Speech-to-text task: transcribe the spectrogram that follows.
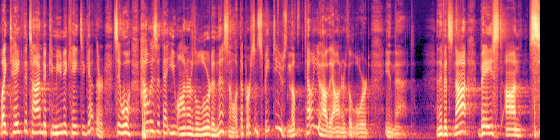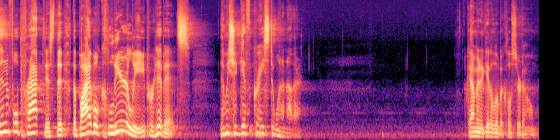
like take the time to communicate together. Say, well, how is it that you honor the Lord in this? And let the person speak to you, and they'll tell you how they honor the Lord in that. And if it's not based on sinful practice that the Bible clearly prohibits, then we should give grace to one another. Okay, I'm going to get a little bit closer to home.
